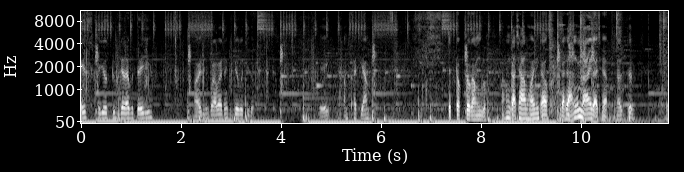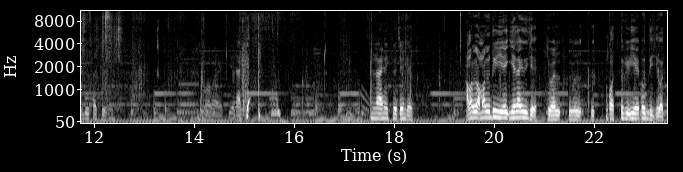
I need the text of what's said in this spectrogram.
গাইস এই একটু বিকেলা করতে হয়েছি অনেকদিন পর আবার একটা ভিডিও করছি তো। এই আম খাচ্ছি, আম। টক টক আমগুলো। এখন গাছে আম হয়নি তাও। গাছে আঙুর নাই, গাছে আম। খাচ্ছি। না, এখানে কী হচ্ছে এখানে? আমাদের ওদিকে ইয়ে ইয়ে লাগিয়ে দিয়েছে, কী বল গর্ত ইয়ে করে দিয়েছে, গর্ত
